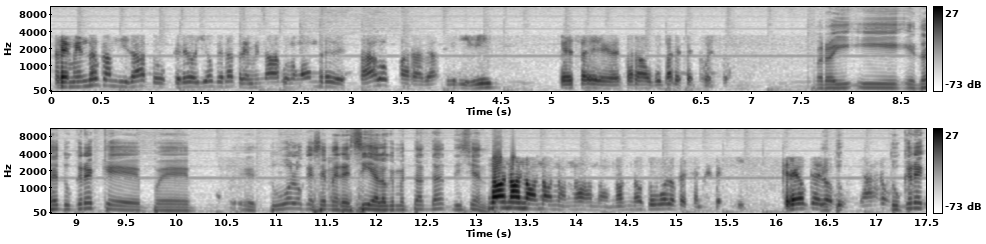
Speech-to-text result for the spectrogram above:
Tremendo candidato, creo yo que era tremendo un hombre de Estado para dirigir ese, para ocupar ese puesto. Pero y, y- entonces tú crees que pues eh, tuvo lo que se merecía, lo que me estás diciendo. No, no, no, no, no, no, no, no, no tuvo lo que se merecía. Creo que ¿Y lo tú- juzgaron ¿Tú crees,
